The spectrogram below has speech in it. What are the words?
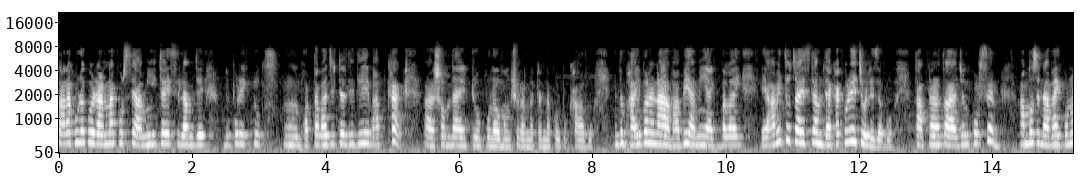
তাড়াহুড়া করে রান্না করছে। আমি চাইছিলাম যে দুপুরে একটু ভর্তা ভাজি টাজি দিয়ে ভাত খাক, আর সন্ধ্যায় একটু পোলাও, মাংস রান্না টান্না করব, খাওয়াবো। কিন্তু ভাই বলে, না ভাবি, আমি একবেলায় আমি তো চাইছিলাম দেখা করেই চলে যাব। তা আপনারা তো আয়োজন করছেন? আমি বলছি, না ভাই, কোনো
